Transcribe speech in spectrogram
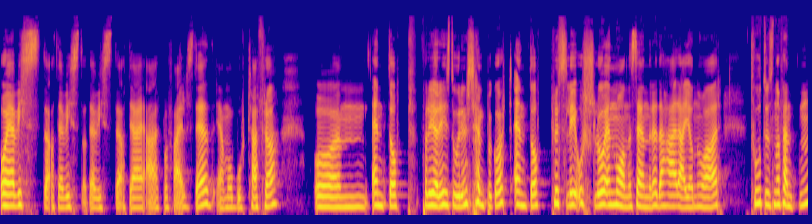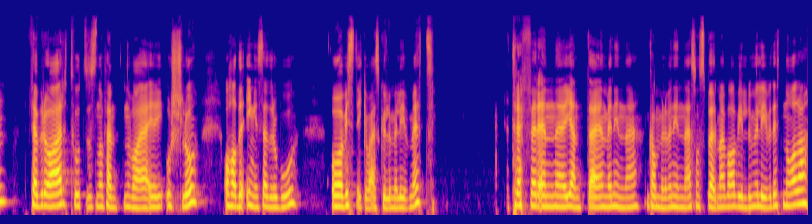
Og jeg visste at jeg visste at jeg visste at jeg er på feil sted. Jeg må bort herfra. Og um, endte opp, for å gjøre historien kjempekort, endte opp plutselig i Oslo en måned senere. Det her er januar 2015. Februar 2015 var jeg i Oslo og hadde ingen steder å bo. Og visste ikke hva jeg skulle med livet mitt. Treffer en eh, jente, en venninne, gammel venninne, som spør meg hva vil du med livet ditt nå. da?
